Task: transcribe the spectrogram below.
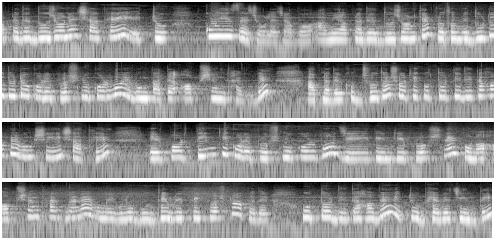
আপনাদের দুজনের সাথেই একটু কুইজে চলে যাব। আমি আপনাদের দুজনকে প্রথমে দুটো দুটো করে প্রশ্ন করব এবং তাতে অপশন থাকবে। আপনাদের খুব দ্রুত সঠিক উত্তরটি দিতে হবে এবং সেই সাথে এরপর তিনটি করে প্রশ্ন করব যে এই তিনটি প্রশ্নে কোনো অপশন থাকবে না এবং এগুলো বুদ্ধিবৃত্তিক প্রশ্ন, আপনাদের উত্তর দিতে হবে একটু ভেবে চিন্তেই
